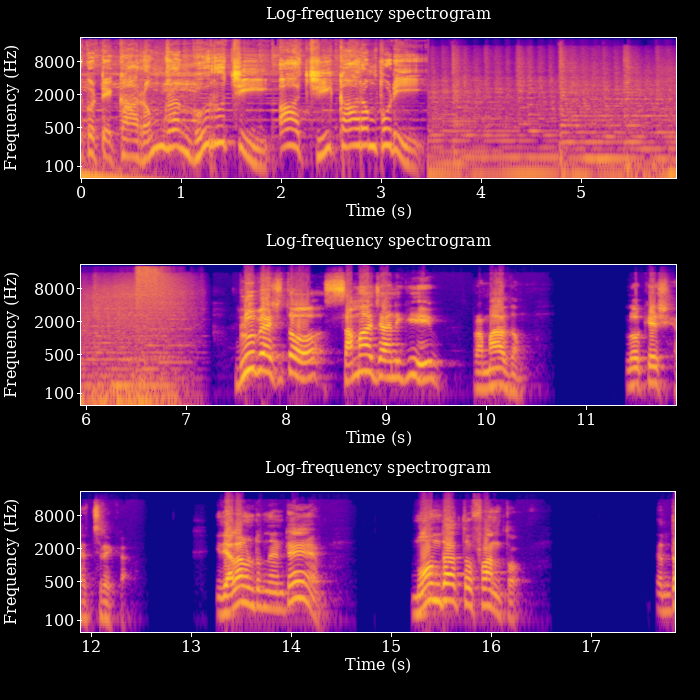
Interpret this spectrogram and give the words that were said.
అదరగొట్టే కారం రంగు రుచి ఆచి కారం పొడి. బ్లూ బ్యాచ్తో సమాజానికి ప్రమాదం. లోకేష్ హెచ్చరిక. ఇది ఎలా ఉంటుందంటే మోందా తుఫాన్తో పెద్ద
